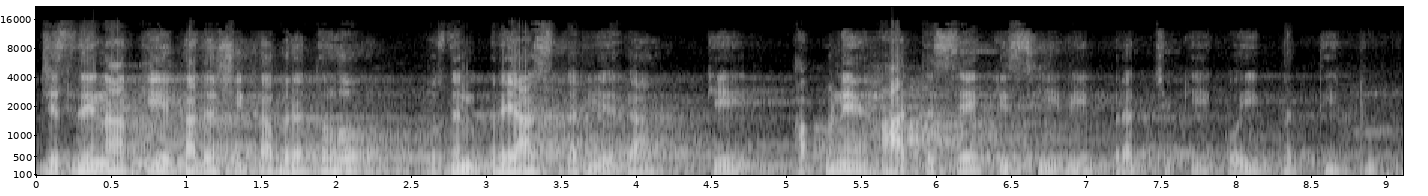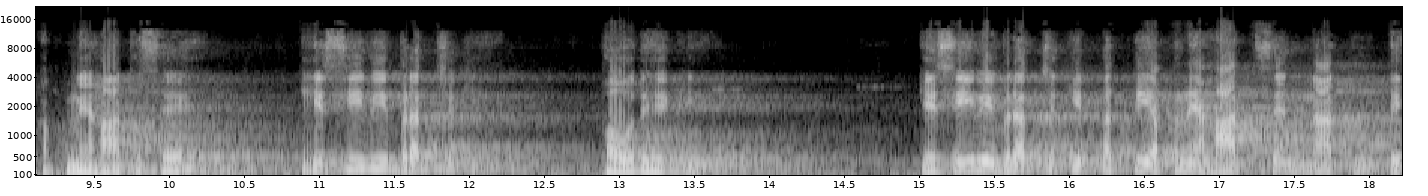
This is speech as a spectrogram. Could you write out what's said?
जिस दिन आपकी एकादशी का व्रत हो, उस दिन प्रयास करिएगा कि अपने हाथ से किसी भी वृक्ष की कोई पत्ती टूट, अपने हाथ से किसी भी वृक्ष की, पौधे की, किसी भी वृक्ष की पत्ती अपने हाथ से ना टूटे।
